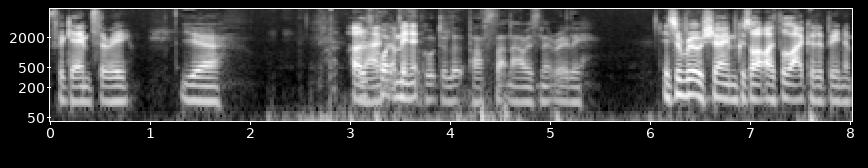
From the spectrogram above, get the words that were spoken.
for game three. Yeah, I it's know. quite I mean, it, difficult to look past that now, isn't it? Really. it's a real shame because I, I thought that could have been a,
